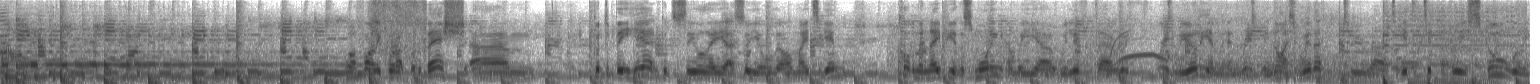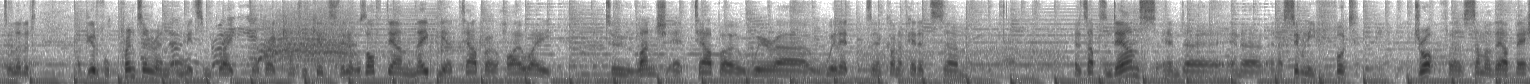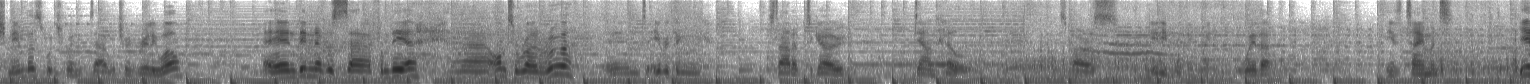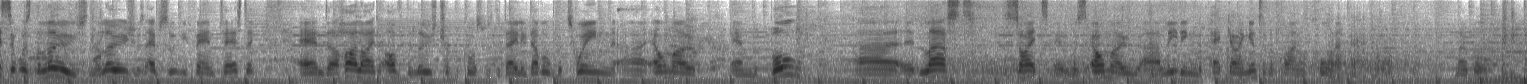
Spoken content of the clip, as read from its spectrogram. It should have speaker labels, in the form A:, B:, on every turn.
A: Well, I finally caught up with the Bash. Um, good to be here. Good to see all the uh, see all the old mates again. Caught them in Napier this morning, and we uh, we left uh, reasonably early and, and, reasonably nice weather to uh, to head to Tipperary School, where we delivered a beautiful printer and, and met some great uh, great country kids. Then it was off down the Napier Taupo Highway to lunch at Taupo, where uh, where that uh, kind of had its um, its ups and downs, and and a, and a 70 foot drop for some of our bash members, which went which went really well. And then it was uh, from there uh, on to Rotorua and everything started to go downhill as far as anything went. The weather, the entertainment. Yes, it was the luge, and the luge was absolutely fantastic. And the highlight of the luge trip, of course, was the daily double between uh, Elmo and the Bull. Uh, at last sight, it was Elmo uh, leading the pack going into the final corner. No bull.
